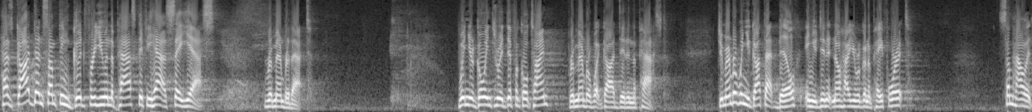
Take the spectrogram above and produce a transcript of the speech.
Has God done something good for you in the past? If He has, say yes. yes. Remember that. When you're going through a difficult time, remember what God did in the past. Do you remember when you got that bill and you didn't know how you were going to pay for it? Somehow it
